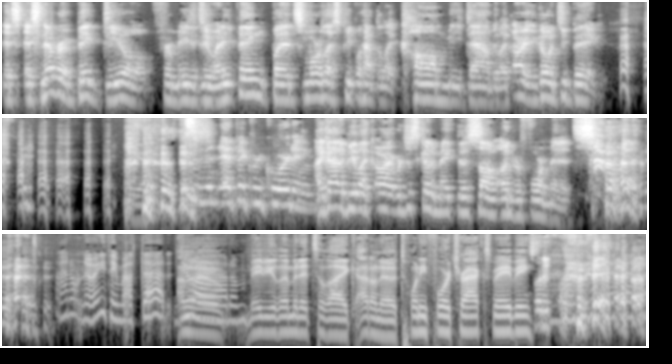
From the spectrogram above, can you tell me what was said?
it's it's never a big deal for me to do anything, but it's more or less people have to like calm me down, be like, "All right, you're going too big." This is an epic recording. I got to be like, "All right, we're just going to make this song under four minutes." I don't know anything about that. Do I I, don't know. Adam? Maybe limit it to like I don't know, twenty four tracks maybe. Yeah.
